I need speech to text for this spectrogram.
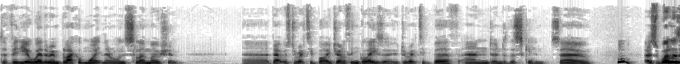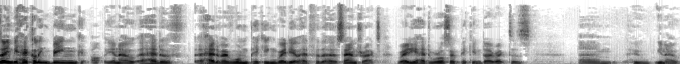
the video where they're in black and white and they're all in slow motion, uh, that was directed by Jonathan Glazer, who directed Birth and Under the Skin. So. As well as Amy Heckerling being, uh, you know, ahead of ahead of everyone picking Radiohead for the, her soundtracks, Radiohead were also picking directors um, who, you know,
